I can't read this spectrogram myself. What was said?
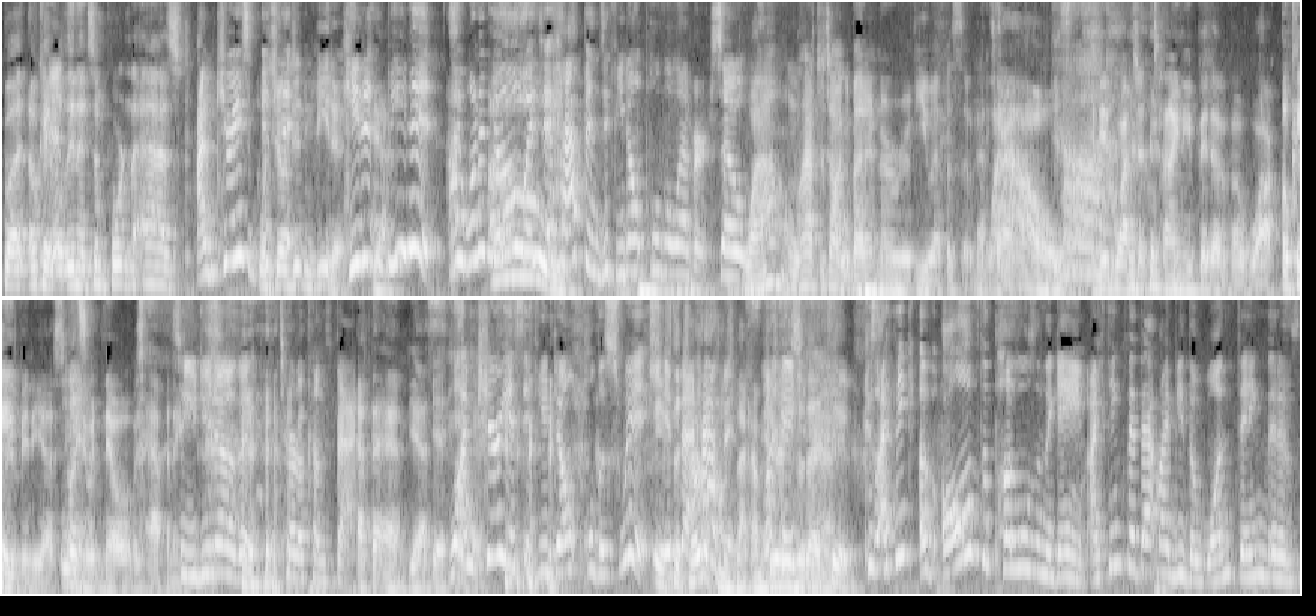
But okay, You well then it's important to ask. I'm curious. Well, if Joe it- didn't beat it. He didn't Yeah. beat it. I want to know if it Oh. happens if you don't pull the lever. So Wow. We'll have to talk about it in our review episode. That's Wow. all right. Just- I did watch a tiny bit of a walk Okay, video, so let's- I would know what was happening So you do know that the turtle comes back. at the end. Yes. Yeah. well, I'm curious if you don't pull the switch, If, if, the that turtle happens. comes back, I'm curious of that too. Because I think of all of the puzzles in the game, I think that that might be the one thing that is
